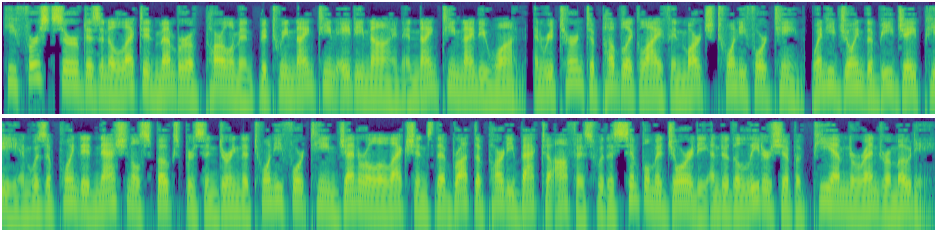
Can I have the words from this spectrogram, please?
He first served as an elected Member of Parliament between 1989 and 1991, and returned to public life in March 2014, when he joined the BJP and was appointed national spokesperson during the 2014 general elections that brought the party back to office with a simple majority under the leadership of PM Narendra Modi.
